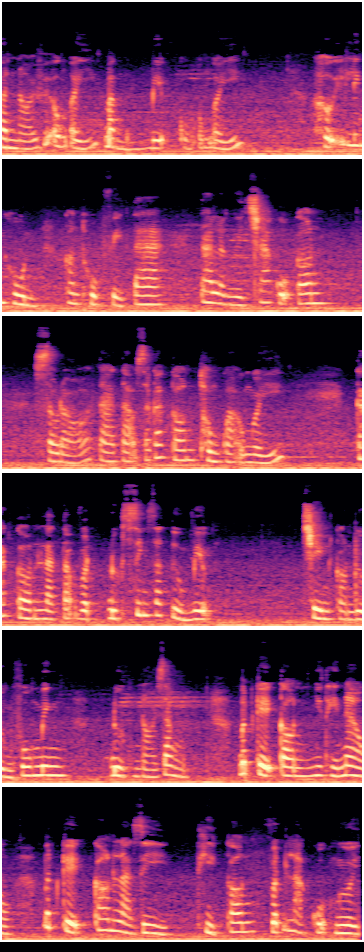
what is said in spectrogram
và nói với ông ấy bằng miệng của ông ấy, hỡi linh hồn, con thuộc về ta ta là người cha của con. Sau đó ta tạo ra các con thông qua ông ấy. Các con là tạo vật được sinh ra từ miệng. Trên con đường vô minh được nói rằng, bất kể con như thế nào, bất kể con là gì, thì con vẫn là của người.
